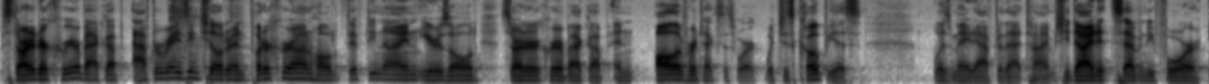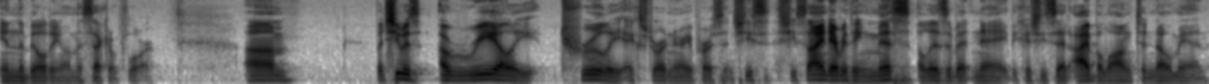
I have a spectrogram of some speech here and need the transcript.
started her career back up after raising children, put her career on hold, 59 years old, started her career back up, and all of her Texas work, which is copious, was made after that time. She died at 74 in the building on the second floor. Um, but she was a really, truly extraordinary person. She, she signed everything Miss Elizabeth Ney because she said, I belong to no man.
